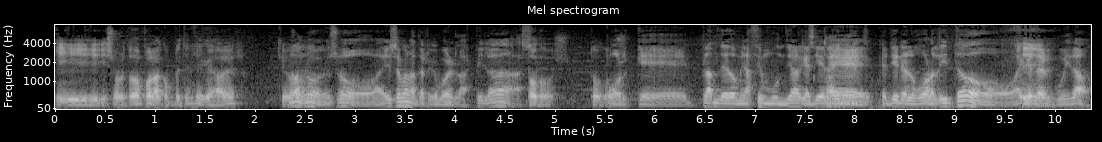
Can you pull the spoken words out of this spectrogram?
Y, y sobre todo por la competencia que va a haber. No, no, eso, ahí se van a tener que poner las pilas. Todos, todos. Porque el plan de dominación mundial que tiene, que tiene el gordito, hay Sí. que tener cuidado.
